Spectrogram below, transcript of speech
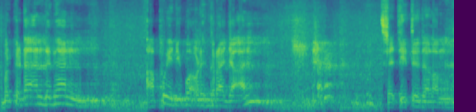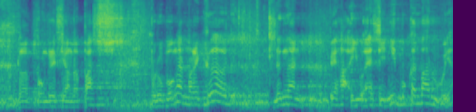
Berkenaan dengan apa yang dibuat oleh kerajaan saya cerita dalam dalam kongres yang lepas perhubungan mereka dengan pihak US ini bukan baru ya.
